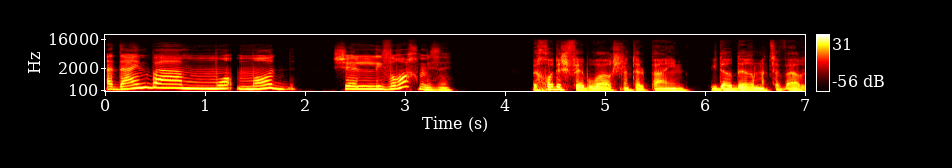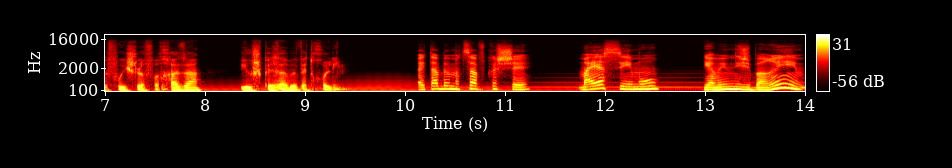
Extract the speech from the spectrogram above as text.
עדיין במוד של לברוח מזה. בחודש פברואר שנת 2000 הידרדר מצבה הרפואי של עפרה חזה, והיא אושפזה בבית חולים. הייתה במצב קשה, מה ישימו? ימים נשברים?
